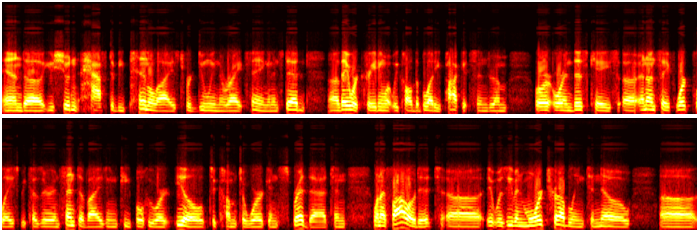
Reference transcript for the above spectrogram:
and uh, you shouldn't have to be penalized for doing the right thing. And instead, uh, they were creating what we called the bloody pocket syndrome, or, or in this case, uh, an unsafe workplace because they're incentivizing people who are ill to come to work and spread that. And when I followed it, uh, it was even more troubling to know uh,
